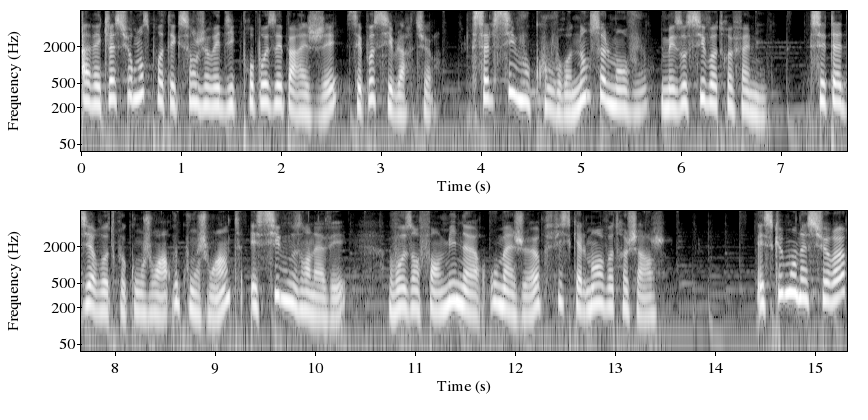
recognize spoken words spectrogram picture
Avec l'assurance protection juridique proposée par SG, c'est possible Arthur. Celle-ci vous couvre non seulement vous, mais aussi votre famille, c'est-à-dire votre conjoint ou conjointe, et si vous en avez, vos enfants mineurs ou majeurs fiscalement à votre charge. Est-ce que mon assureur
